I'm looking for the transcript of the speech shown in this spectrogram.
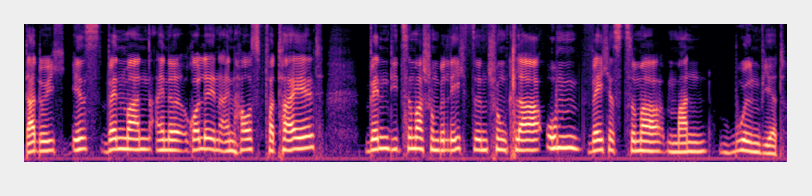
Dadurch ist, wenn man eine Rolle in ein Haus verteilt, wenn die Zimmer schon belegt sind, schon klar, um welches Zimmer man buhlen wird.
